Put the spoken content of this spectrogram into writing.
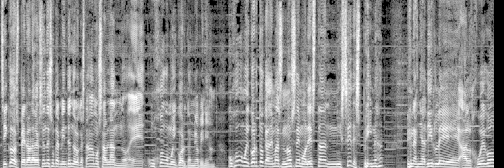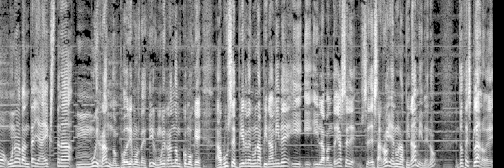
Chicos, pero la versión de Super Nintendo, lo que estábamos hablando, eh, un juego muy corto, en mi opinión. Un juego muy corto que además no se molesta ni se despeina en añadirle al juego una pantalla extra muy random, podríamos decir. Muy random, como que Abu se pierde en una pirámide y, y- y la pantalla se, se desarrolla en una pirámide, ¿no? Entonces, claro, eh,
